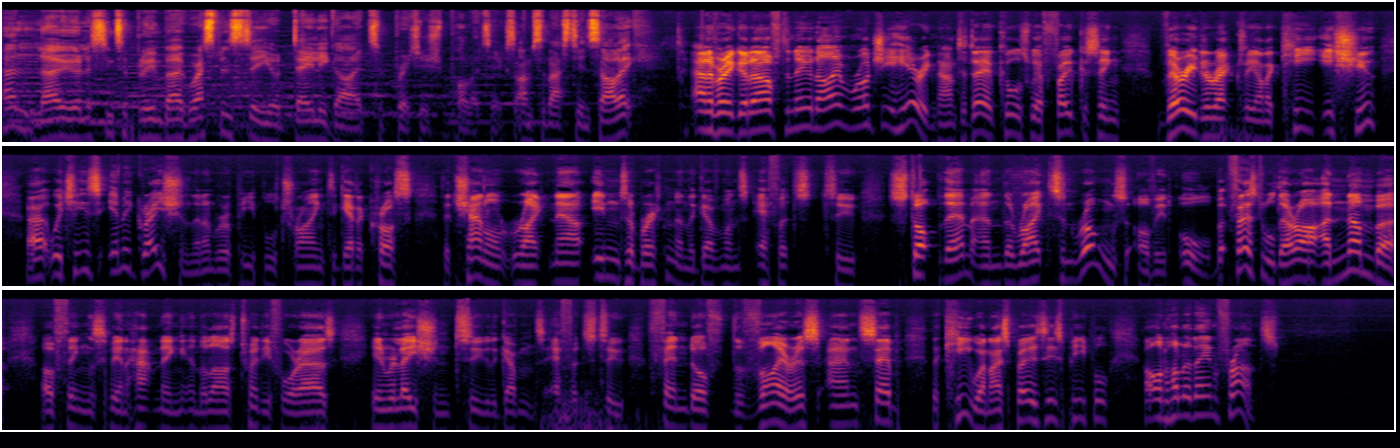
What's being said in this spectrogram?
Hello, you're listening to Bloomberg Westminster, your daily guide to British politics. I'm Sebastian Salek. And a very good afternoon. I'm Roger Hearing. Now, today, of course, we're focusing very directly on a key issue, uh, which is immigration. The number of people trying to get across the channel right now into Britain and the government's efforts to stop them and the rights and wrongs of it all. But first of all, there are a number of things that have been happening in the last 24 hours in relation to the government's efforts to fend off the virus. And Seb, the key one, I suppose, is people on holiday in France.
